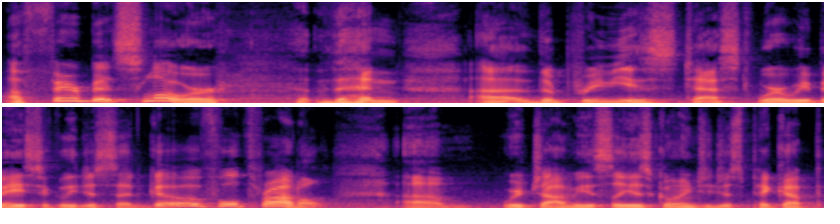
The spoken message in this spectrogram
a fair bit slower than uh, the previous test where we basically just said go full throttle, um, which obviously is going to just pick up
